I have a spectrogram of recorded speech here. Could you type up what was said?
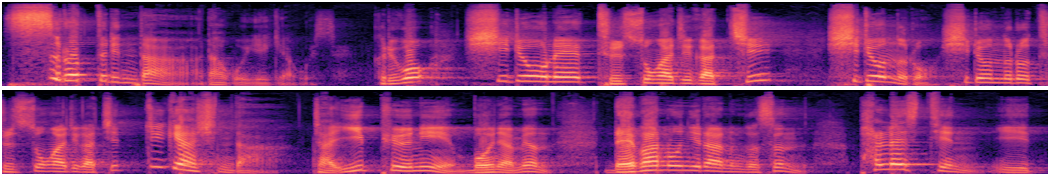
쓰러뜨린다라고 얘기하고 있어요. 그리고 시련의 들송아지 같이 시련으로 시련으로 들송아지 같이 뛰게 하신다. 자, 이 표현이 뭐냐면 레바논이라는 것은 팔레스틴 이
